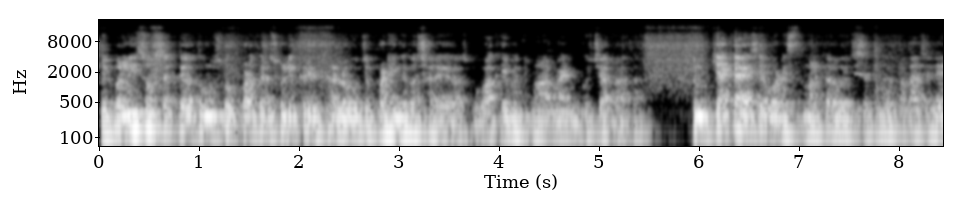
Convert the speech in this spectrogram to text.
पेपर नहीं सोच सकते और तुम उसको पढ़कर उसको लिख कर दिखा लोग जो पढ़ेंगे तो अच्छा लगेगा उसको। वाकई में तुम्हारा माइंड कुछ चल रहा था। तुम क्या क्या ऐसे वर्ड इस्तेमाल करोगे जिससे तुम्हें पता चले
